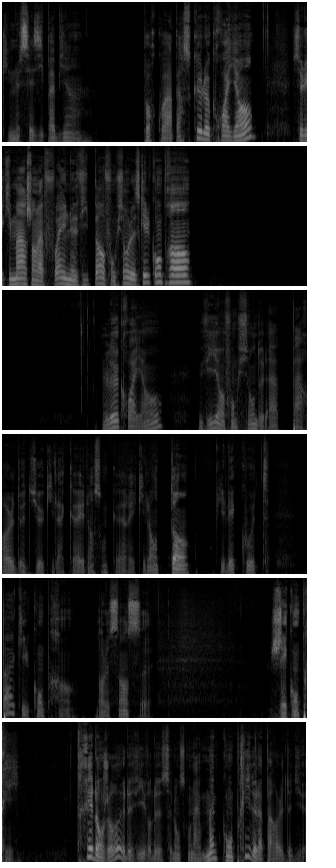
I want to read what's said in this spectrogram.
qu'il ne saisit pas bien. Pourquoi? Parce que le croyant, celui qui marche dans la foi, il ne vit pas en fonction de ce qu'il comprend. Le croyant vit en fonction de la parole de Dieu qu'il accueille dans son cœur et qu'il entend, qu'il écoute, pas qu'il comprend, dans le sens euh, j'ai compris. Très dangereux de vivre selon ce qu'on a même compris de la parole de Dieu.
